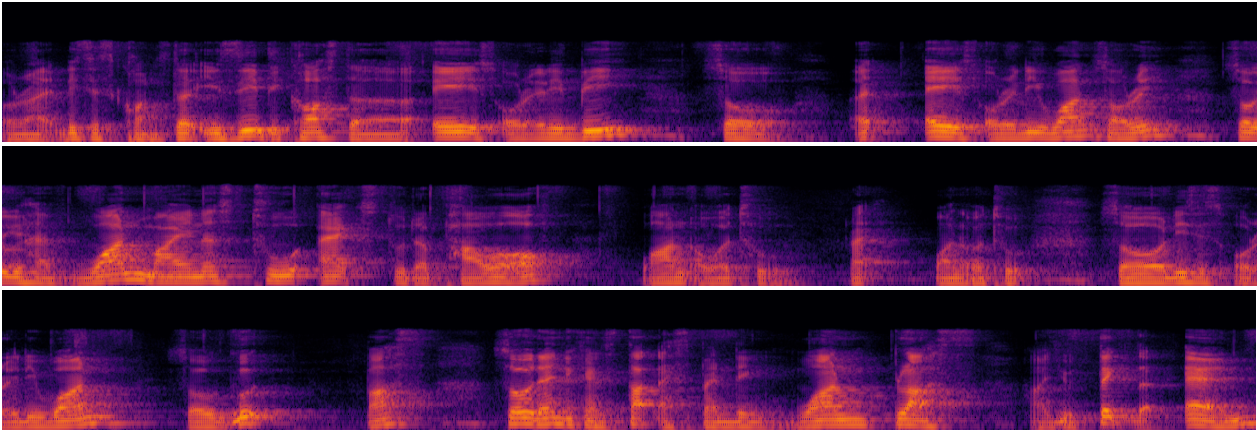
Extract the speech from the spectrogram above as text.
alright this is considered easy because the a is already b. So uh, a is already 1 sorry. So you have 1 minus 2x to the power of 1 over 2 right? 1 over 2 so this is already 1 so good. Pass. So then you can start expanding. 1 plus. Uh, you take the n.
